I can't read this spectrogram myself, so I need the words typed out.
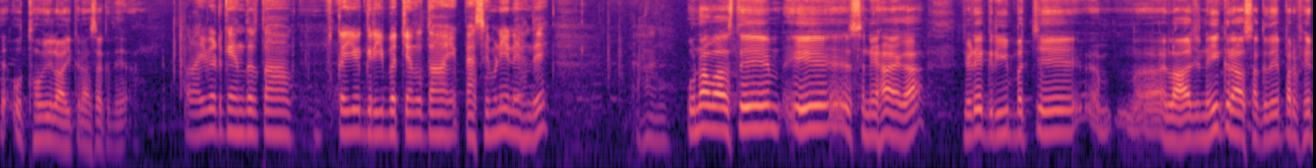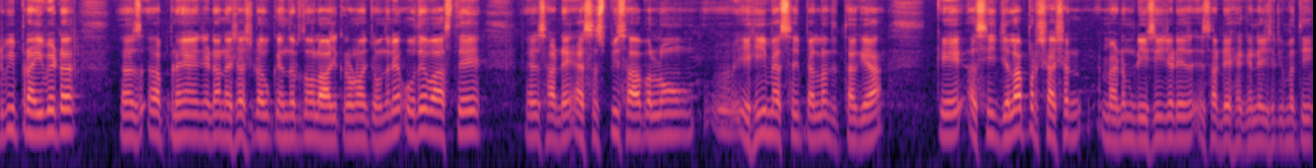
ਤੇ ਉੱਥੋਂ ਵੀ ਇਲਾਜ ਕਰਾ ਸਕਦੇ ਆ। ਪ੍ਰਾਈਵੇਟ ਕੇਂਦਰ ਤਾਂ ਕਈ ਗਰੀਬ ਬੱਚਿਆਂ ਤੋਂ ਤਾਂ ਪੈਸੇ ਵੀ ਨਹੀਂ ਹੁੰਦੇ। ਹਾਂਜੀ। ਉਹਨਾਂ ਵਾਸਤੇ ਇਹ ਸੁਨੇਹਾ ਹੈਗਾ ਜਿਹੜੇ ਗਰੀਬ ਬੱਚੇ ਇਲਾਜ ਨਹੀਂ ਕਰਾ ਸਕਦੇ ਪਰ ਫਿਰ ਵੀ ਪ੍ਰਾਈਵੇਟ ਆਪਣੇ ਜਿਹੜਾ ਨਸ਼ਾ ਛਡਾਊ ਕੇਂਦਰ ਤੋਂ ਇਲਾਜ ਕਰਾਉਣਾ ਚਾਹੁੰਦੇ ਨੇ ਉਹਦੇ ਵਾਸਤੇ ਅ, ਸਾਡੇ ਐਸਐਸਪੀ ਸਾਹਿਬ ਵੱਲੋਂ ਇਹੀ ਮੈਸੇਜ ਪਹਿਲਾਂ ਦਿੱਤਾ ਗਿਆ ਕਿ ਅਸੀਂ ਜ਼ਿਲ੍ਹਾ ਪ੍ਰਸ਼ਾਸਨ ਮੈਡਮ ਡੀਸੀ ਜਿਹੜੇ ਸਾਡੇ ਹੈਗੇ ਨੇ ਸ਼੍ਰੀਮਤੀ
